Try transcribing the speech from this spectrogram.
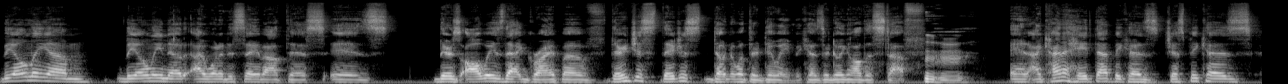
The only um the only note I wanted to say about this is there's always that gripe of they just they just don't know what they're doing because they're doing all this stuff. Mm-hmm. And I kind of hate that because just because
